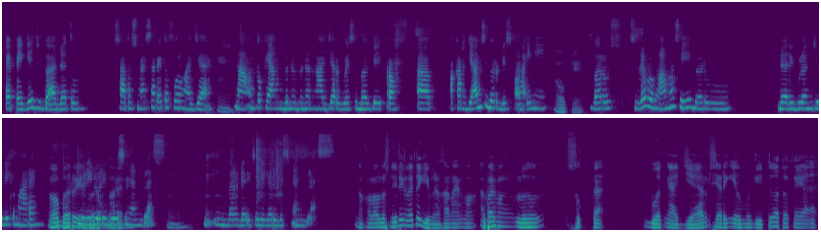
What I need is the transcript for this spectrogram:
PPG juga ada tuh satu semester itu full ngajar. Hmm. Nah untuk yang bener-bener ngajar gue sebagai prof eh, pekerjaan sih baru di sekolah ini. oke Baru sebenarnya belum lama sih baru dari bulan Juli kemarin. oh baru ya Juli baru kemarin 2019. ya. Hmm. Mm-mm, baru dari Juli 2019. Nah kalau lu sendiri ngeliatnya gimana? Karena emang apa emang lu suka buat ngajar, sharing ilmu gitu atau kayak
